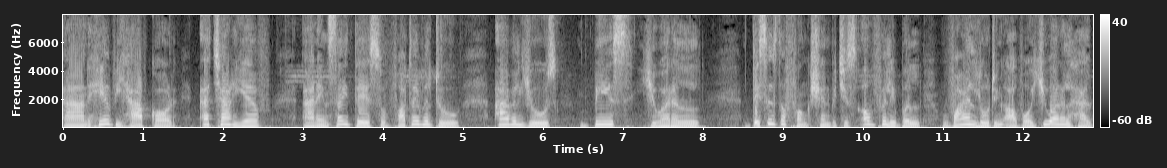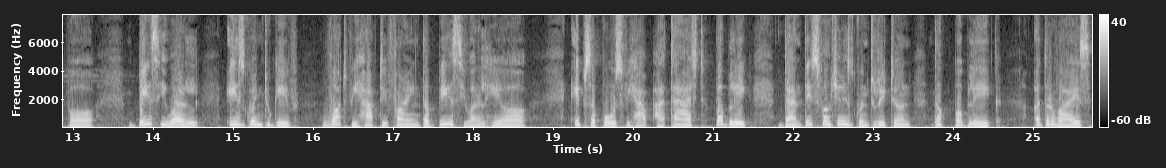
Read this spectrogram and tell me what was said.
And here we have called href and inside this what I will do I will use base URL this is the function which is available while loading our URL helper. Base URL is going to give what we have defined the base URL here. If suppose we have attached public then this function is going to return the public. Otherwise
